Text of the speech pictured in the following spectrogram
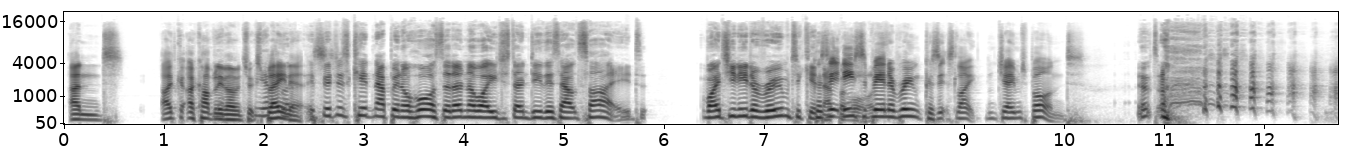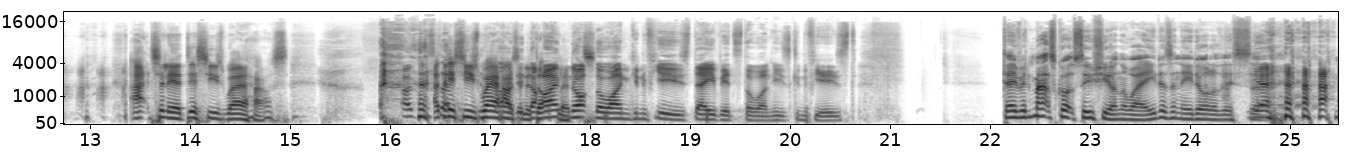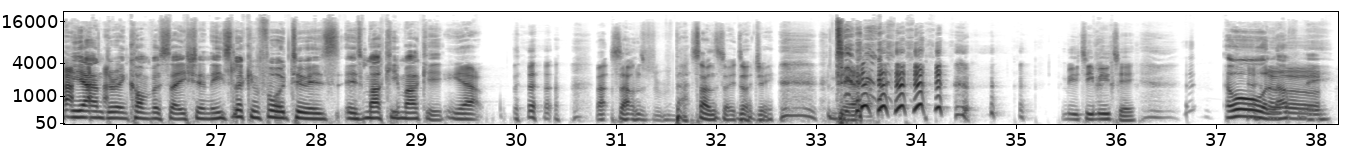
and I, I can't believe I'm able to explain Yeah, it. but If you're just kidnapping a horse, I don't know why you just don't do this outside. Why do you need a room to kidnap? because it needs to be in a room because it's like James Bond. Actually, a disused warehouse. I've just A disused warehouse in the decided that I'm not the one confused. David's the one who's confused. David, Matt's got sushi on the way. He doesn't need all of this uh, Yeah. meandering conversation. He's looking forward to his his mucky mucky. yeah. that sounds that sounds so dodgy. Yeah. muty muty. Oh, lovely.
